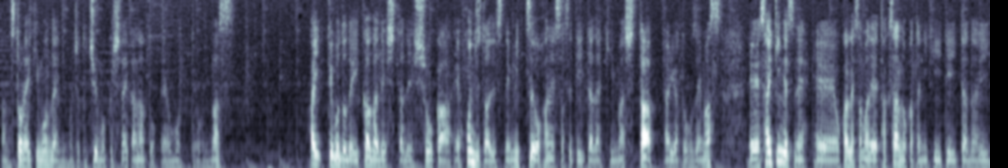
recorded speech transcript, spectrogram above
あのストライキ問題にもちょっと注目したいかなと思っております。はい。ということで、いかがでしたでしょうか？え本日はですね、3つお話しさせていただきました。ありがとうございます。えー、最近ですね、えー、おかげさまでたくさんの方に聞いていただい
